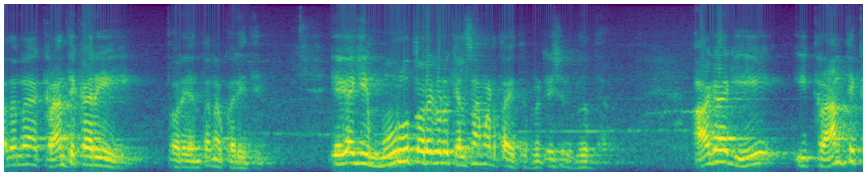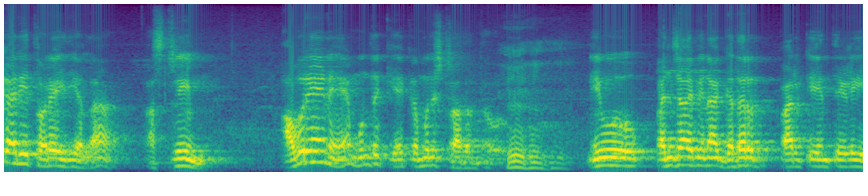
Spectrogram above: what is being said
ಅದನ್ನು ಕ್ರಾಂತಿಕಾರಿ ತೊರೆ ಅಂತ ನಾವು ಕರಿತೀವಿ. ಹೀಗಾಗಿ ಮೂರೂ ತೊರೆಗಳು ಕೆಲಸ ಮಾಡ್ತಾ ಇತ್ತು ಬ್ರಿಟಿಷರ ವಿರುದ್ಧ. ಹಾಗಾಗಿ ಈ ಕ್ರಾಂತಿಕಾರಿ ತೊರೆ ಇದೆಯಲ್ಲ ಆ ಸ್ಟ್ರೀಮ್ ಅವರೇನೆ ಮುಂದಕ್ಕೆ ಕಮ್ಯುನಿಸ್ಟ್ ಆದಂಥವ್ರು ನೀವು ಪಂಜಾಬಿನ ಗದರ್ ಪಾರ್ಟಿ ಅಂತೇಳಿ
